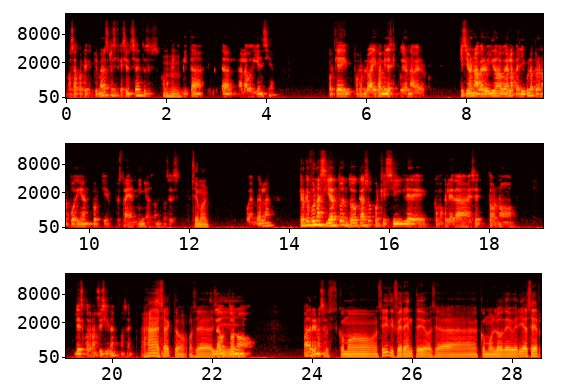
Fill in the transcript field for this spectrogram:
O sea, porque primero es clasificación C, entonces como que Ujú. limita, limita a la audiencia. Porque, hay, por ejemplo, hay familias que pudieron haber, quisieron haber ido a ver la película, pero no podían porque pues traían niños, ¿no? Entonces Simón. pueden verla. Creo que fue un acierto en todo caso, porque sí le, como que le da ese tono de Escuadrón Suicida, o sea, Ajá, exacto. O sea, sí le da un tono padre, no sé. Pues como, sí, diferente. O sea, como lo debería ser.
